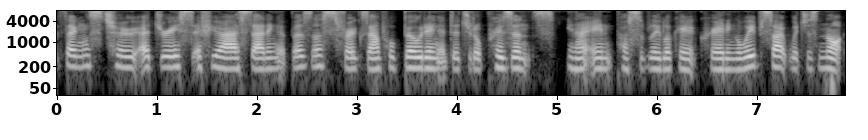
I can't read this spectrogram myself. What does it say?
things to address if you are starting a business. For example, building a digital presence, you know, and possibly looking at creating a website, which is not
